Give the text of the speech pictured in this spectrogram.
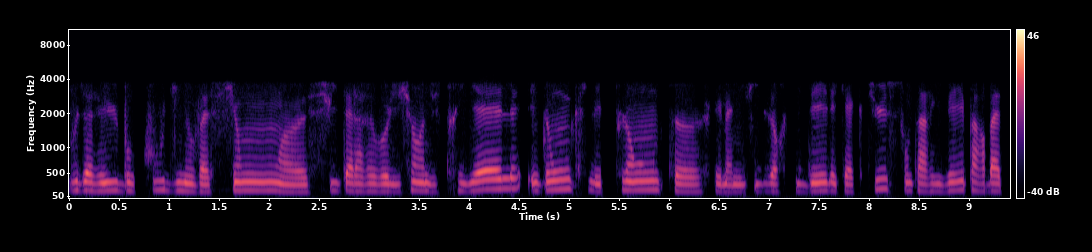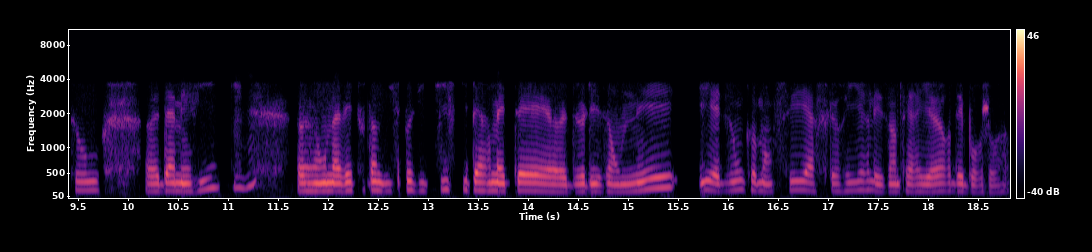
Vous avez eu beaucoup d'innovations suite à la révolution industrielle. Et donc, les plantes, les magnifiques orchidées, les cactus sont arrivés par bateau d'Amérique. Mhm. on avait tout un dispositif qui permettait de les emmener et elles ont commencé à fleurir les intérieurs des bourgeois.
